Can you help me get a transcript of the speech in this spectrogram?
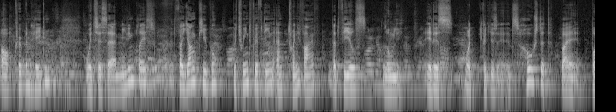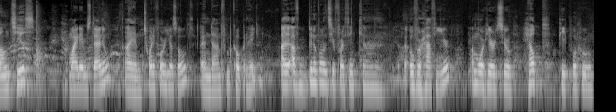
or Copenhagen, which is a meeting place for young people between 15 and 25 that feels lonely. It is what could you say? It's hosted by volunteers. My name is Daniel. I am 24 years old and I'm from Copenhagen. I, I've been a volunteer for I think uh, over half a year. I'm more here to help people who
